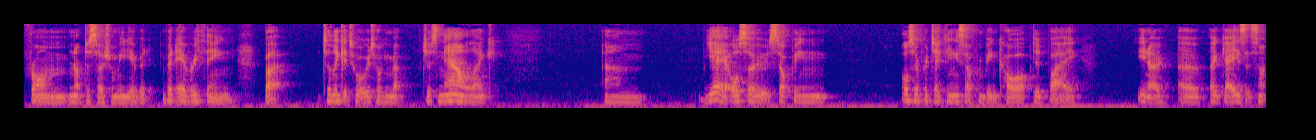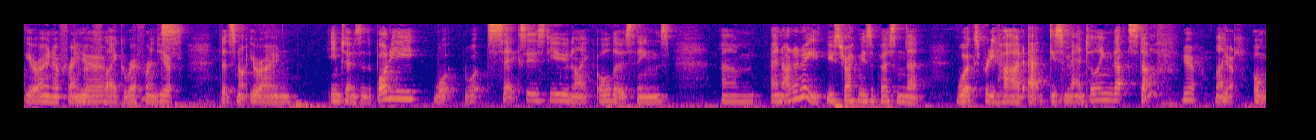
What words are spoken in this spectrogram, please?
from not just social media, but but everything. But to link it to what we were talking about just now, like, um, yeah, also stopping also protecting yourself from being co-opted by you know a, a gaze that's not your own a frame Yeah. of like reference Yep. that's not your own in terms of the body what what sex is to you like all those things um, and i don't know you, you strike me as a person that works pretty hard at dismantling that stuff yeah. like Yeah. or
